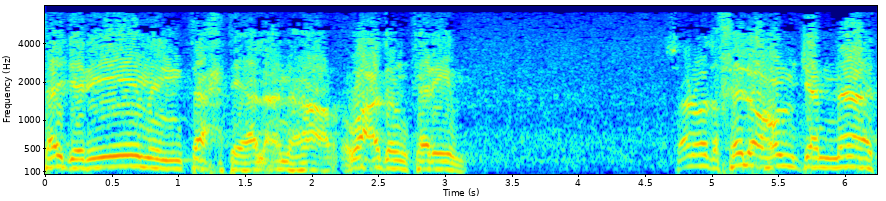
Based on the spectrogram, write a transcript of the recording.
تجري من تحتها الأنهار. وعد كريم. سندخلهم جنات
